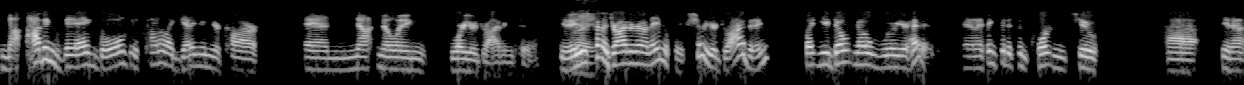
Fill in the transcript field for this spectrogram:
not having vague goals is kind of like getting in your car and not knowing where you're driving to. You know, you're Right. just kind of driving around aimlessly. Sure, you're driving, but you don't know where you're headed. And I think that it's important to, uh, you know,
